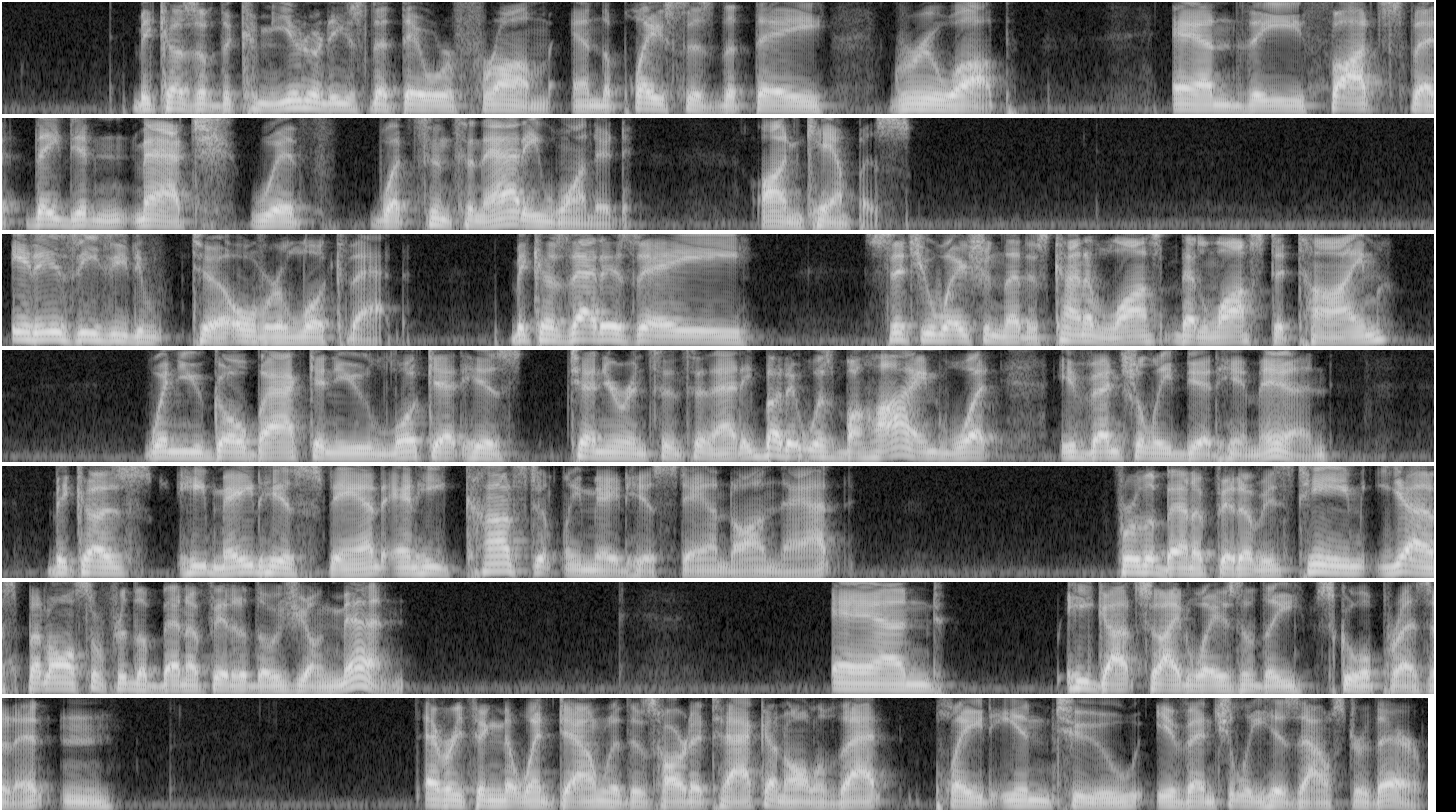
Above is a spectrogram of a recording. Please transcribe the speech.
because of the communities that they were from and the places that they grew up and the thoughts that they didn't match with what Cincinnati wanted on campus. It is easy to, to overlook that because that is a situation that has kind of lost been lost to time when you go back and you look at his tenure in Cincinnati, but it was behind what eventually did him in because he made his stand and he constantly made his stand on that for the benefit of his team, yes, but also for the benefit of those young men. And he got sideways of the school president and everything that went down with his heart attack and all of that played into eventually his ouster there.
